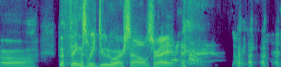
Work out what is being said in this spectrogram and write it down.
Oh, the things we do to ourselves, right? so ridiculous.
